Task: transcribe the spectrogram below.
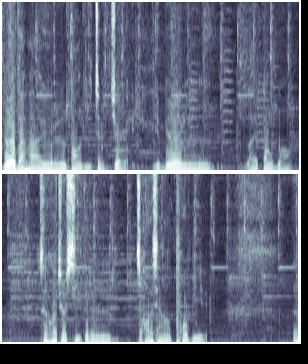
没有办法有人帮你拯救，也没有人来帮忙，最后就是一个人朝向了破灭。呃，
